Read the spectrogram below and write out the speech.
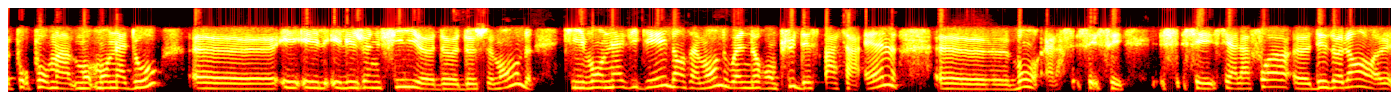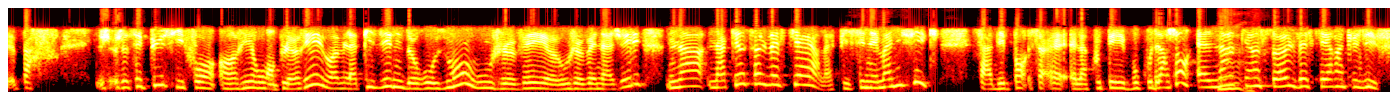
pour pour ma mon, ado euh, et, et, les jeunes filles de, de ce monde qui vont naviguer dans un monde où elles n'auront plus d'espace à elles. Euh, bon, alors c'est c'est c'est à la fois euh, désolant euh, par je ne sais plus s'il faut en rire ou en pleurer. La piscine de Rosemont où je vais euh, où je vais nager n'a n'a qu'un seul vestiaire. La piscine est magnifique. Ça dépend. Ça, elle a coûté beaucoup d'argent. Elle n'a mmh. qu'un seul vestiaire inclusif.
